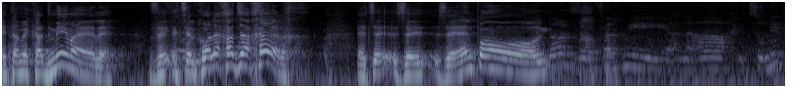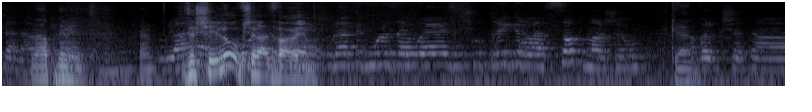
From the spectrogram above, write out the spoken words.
את המקדמים האלה, ואצל כל אחד זה אחר. זה, זה, זה אין פה... גדול זה הופך מהנאה חיצונית להנאה פנימית. כן. זה שילוב של הדברים. אולי התגמול הזה הוא איזשהו טריגר לעשות משהו, כן. אבל כשאתה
